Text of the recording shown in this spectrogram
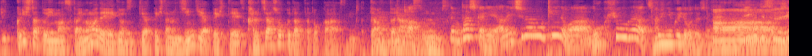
びっくりしたと言いますか今まで営業ずっとやってきたのに人事やってきてカルチャーショックだったとかってあったりとかするんですか、でも確かにあの一番大きいのは目標が作りにくいってことですよね。あー。映画って数字？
